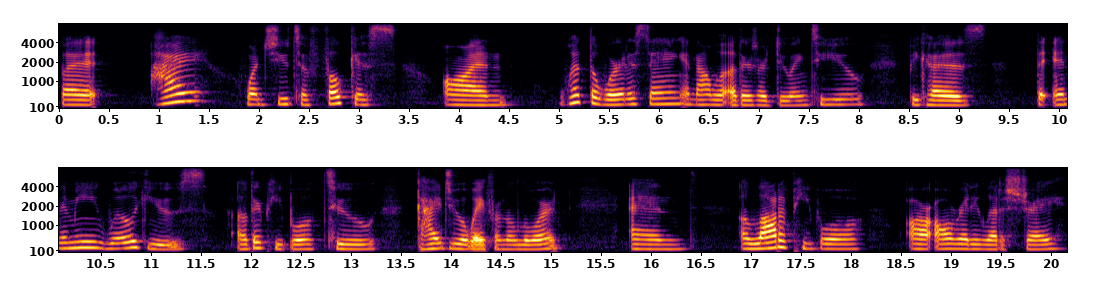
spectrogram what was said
But I want you to focus on what the word is saying and not what others are doing to you because the enemy will use other people to guide you away from the Lord. And a lot of people are already led astray,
